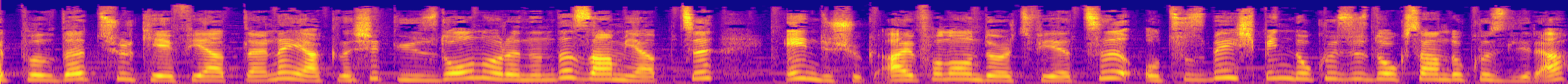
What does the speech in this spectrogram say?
Apple'da Türkiye fiyatlarına yaklaşık %10 oranında zam yaptı. En düşük iPhone 14 fiyatı 35.999 lira,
